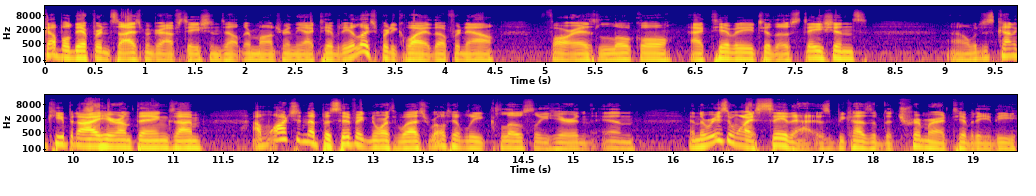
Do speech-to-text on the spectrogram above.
couple different seismograph stations out there monitoring the activity. It looks pretty quiet though for now, far as local activity to those stations. Uh, we'll just kind of keep an eye here on things. I'm I'm watching the Pacific Northwest relatively closely here, and and and the reason why I say that is because of the tremor activity, the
